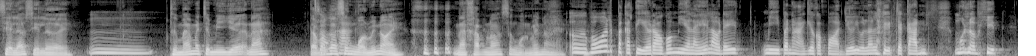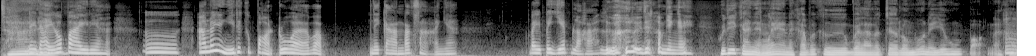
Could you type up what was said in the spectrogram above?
เสียแล้วเสียเลย อืมถึงแม้มันจะมีเยอะนะ แต่ว่าก็สองสข้างงวนไว้หน่อยนะครับเนาะสงวนไว้หน่อย เออเพราะว่าปกติเราก็มีอะไรให้เราได้มีปัญหาเกี่ยวกับปอดเยอะอยู่แล้วแหละจากการมลพิษใช่ใดๆเข้าไปเนี่ย เอออะแล้วอย่างนี้ถ้าคือปอดรั่วแล้วแบบในการรักษาอย่างเงี้ยไปไปเย็บเหรอคะ หรือหรือจะทำยังไง วิธีการอย่างแรกนะครับ ก็คือเวลาเราเจอลมรั่วในเยื่อหุ้มปอดนะครับ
